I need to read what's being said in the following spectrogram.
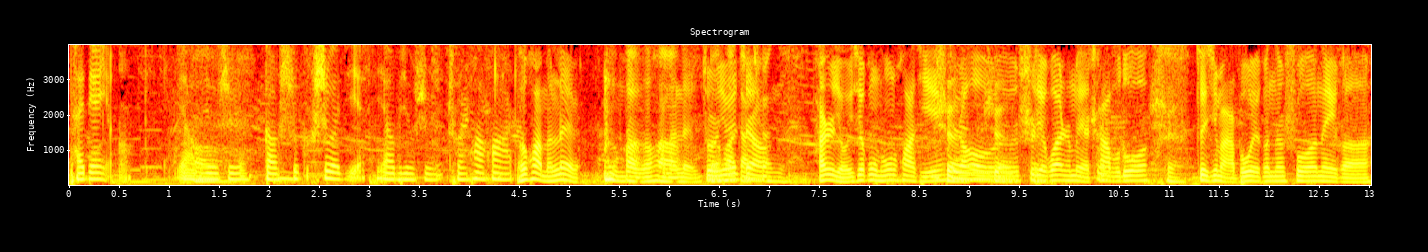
拍电影，要不就是搞设设计，要不就是纯画画的。文化门类，对文化门类，就是因为这样还是有一些共同的话题，然后世界观什么也差不多，是。最起码不会跟他说那个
